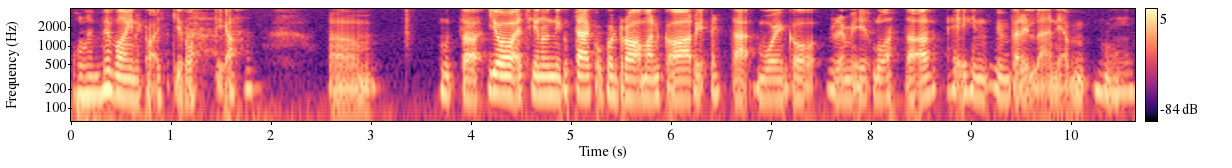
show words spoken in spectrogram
Olemme vain kaikki rottia. Um, mutta joo, että siinä on niinku tämä koko draaman kaari, että voinko Remi luottaa heihin ympärillään ja niin.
